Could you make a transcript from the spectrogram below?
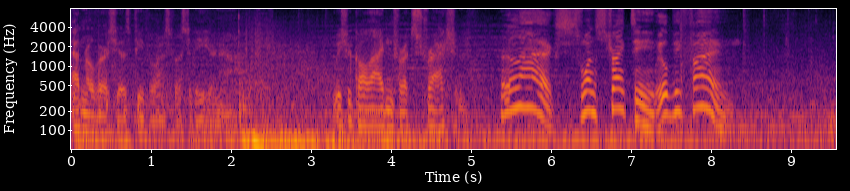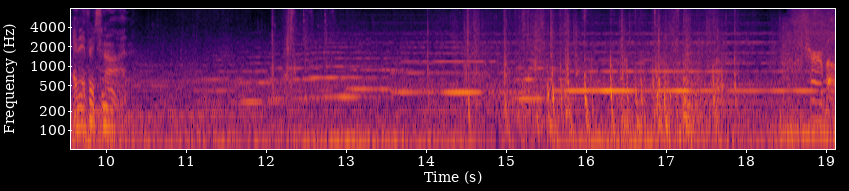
Admiral Versio's people aren't supposed to be here now. We should call Iden for extraction. Relax. It's one strike team. We'll be fine. And if it's not? Turbo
